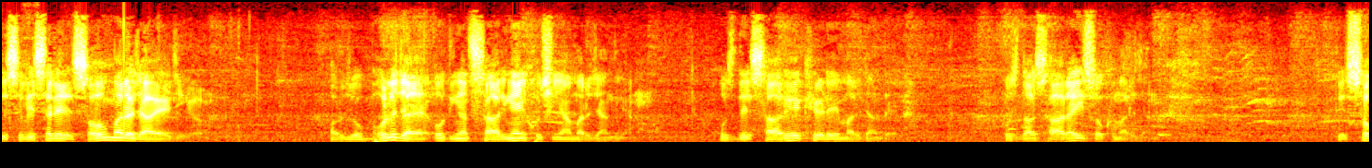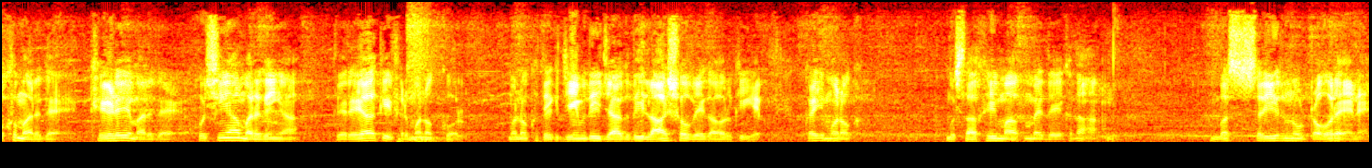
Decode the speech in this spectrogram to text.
ਜਿਸ ਵਿਸਰੇ ਸੋ ਮਰ ਜਾਏ ਜੀ ਔਰ ਜੋ ਭੁੱਲ ਜਾਏ ਉਹਦੀਆਂ ਸਾਰੀਆਂ ਹੀ ਖੁਸ਼ੀਆਂ ਮਰ ਜਾਂਦੀਆਂ। ਉਸ ਦੇ ਸਾਰੇ ਖੇੜੇ ਮਰ ਜਾਂਦੇ ਨੇ। ਉਸ ਦਾ ਸਾਰਾ ਹੀ ਸੁੱਖ ਮਰ ਜਾਂਦਾ ਤੇ ਸੁੱਖ ਮਰ ਗਏ ਖੇੜੇ ਮਰ ਗਏ ਖੁਸ਼ੀਆਂ ਮਰ ਗਈਆਂ ਤੇ ਰਿਹਾ ਕੀ ਫਿਰ ਮਨੁੱਖ ਕੋਲ? ਮਨੁੱਖ ਤੇ ਇੱਕ ਜੀਵਦੀ ਜਾਗਦੀ ਲਾਸ਼ ਹੋਵੇਗਾ ਔਰ ਕੀ ਹੈ? ਕਈ ਮਨੁੱਖ ਗੁਸਤਾਖੀ ਮਾਫ ਮੈਂ ਦੇਖਦਾ ਹਾਂ, ਬਸ ਸਰੀਰ ਨੂੰ ਟੋ ਰਹੇ ਨੇ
